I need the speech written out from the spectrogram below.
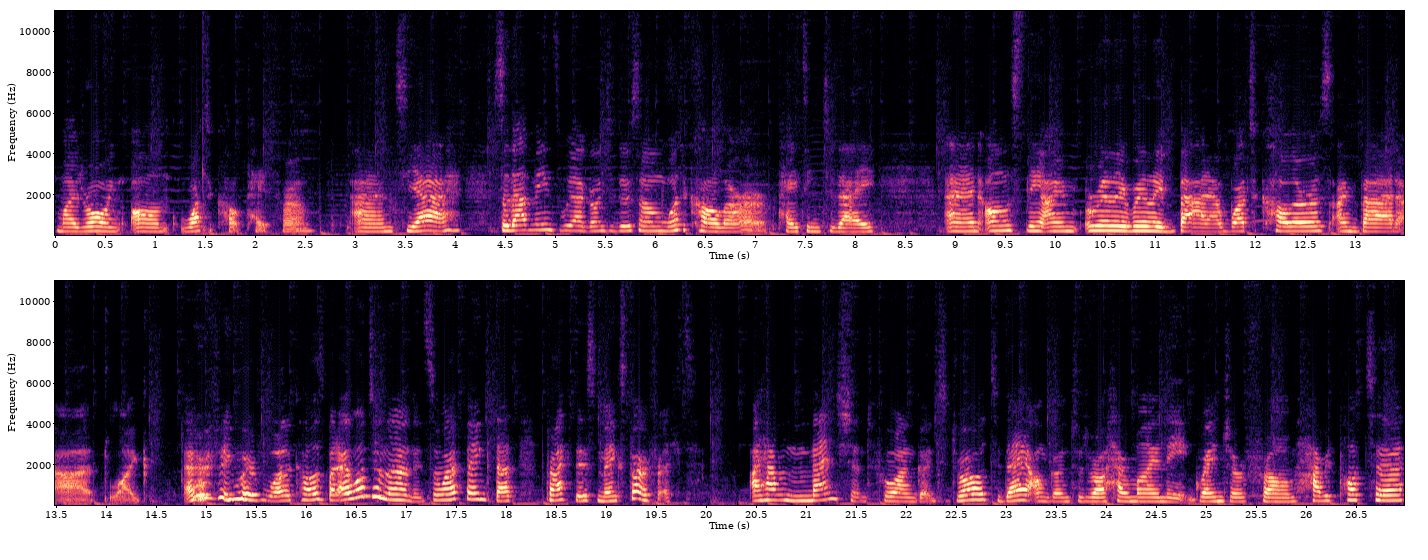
my drawing on watercolor paper. And yeah. So that means we are going to do some watercolor painting today. And honestly I'm really really bad at watercolors. I'm bad at like everything with watercolors but I want to learn it. So I think that practice makes perfect I haven't mentioned who I'm going to draw. Today I'm going to draw Hermione Granger from Harry Potter.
